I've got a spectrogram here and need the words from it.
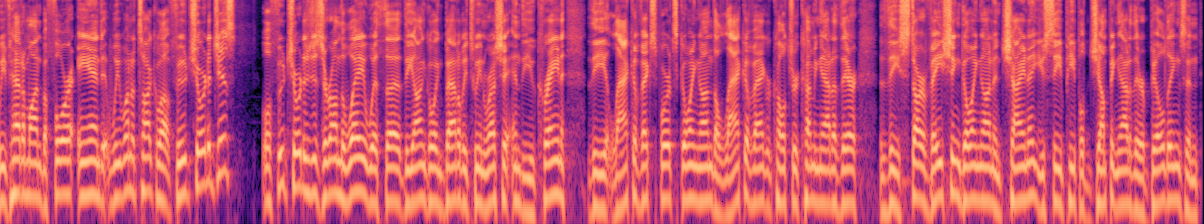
We've had him on before, and we want to talk about food shortages. Well, food shortages are on the way with uh, the ongoing battle between Russia and the Ukraine, the lack of exports going on, the lack of agriculture coming out of there, the starvation going on in China. You see people jumping out of their buildings and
